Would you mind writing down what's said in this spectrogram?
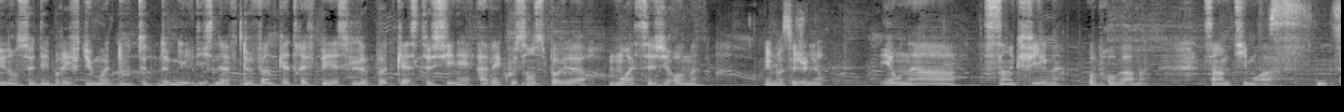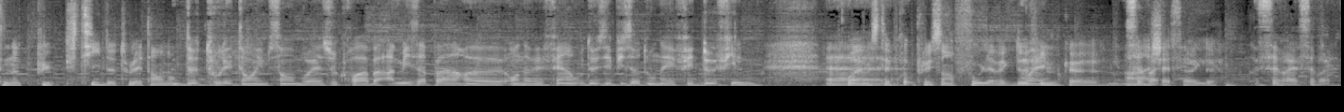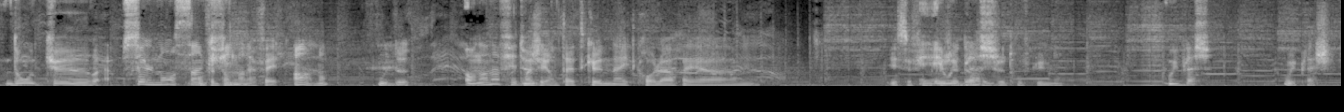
bienvenue dans ce débrief du mois d'août 2019 de 24 FPS, le podcast ciné avec ou sans spoiler. Moi c'est Jérôme. Et moi c'est Julien. Et on a 5 films au programme. C'est un petit mois. C'est notre plus petit de tous les temps, non? De tous les temps, il me semble, ouais, je crois. Bah, mis à part, euh, on avait fait un ou deux épisodes où on avait fait deux films. Euh, ouais, mais c'était plus un full avec deux films que un HS avec deux films. C'est vrai, c'est vrai. Donc euh, voilà, seulement cinq en fait, films. On en a fait un, non? Ou deux? On en a fait deux. Moi j'ai en tête que Nightcrawler et, et ce film que j'adore et que je trouve plus le nom. Whiplash oui, Plash.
